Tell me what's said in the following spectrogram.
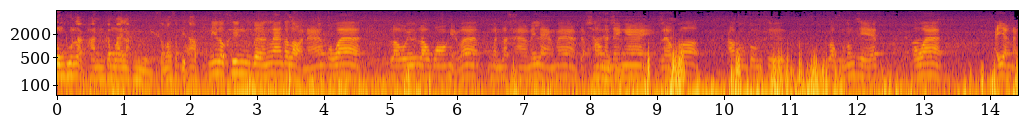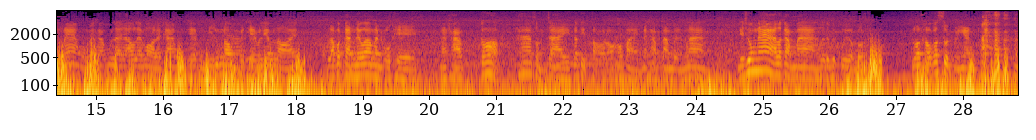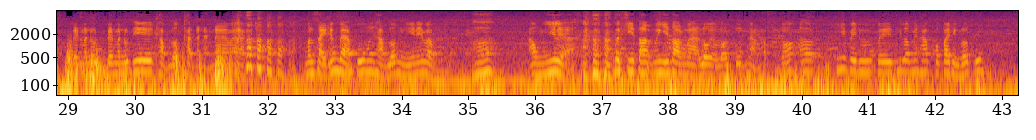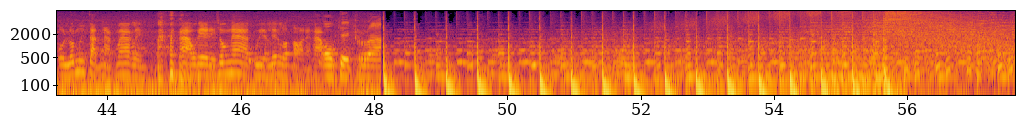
ลงทุนหลักพันกำไรหลักหมื่นสำหรับสปีดอัพ นี่เราขึ้นเบอร์ข้างล่างตลอดนะ เพราะว่าเราเรามองเห็นว่ามันราคาไม่แรงมากจับต้องกันใช่ ได้ง่าย แล้วก็เอาตรงๆคือเราคงต้องเทส เพราะว่าไอ้อย่างหนังหน้าผมนะครับเวลาเราอะไรมาออกรายการผมเทสผมมีลูกน้องผมไปเทสมาเรียบร้อยรับประกันได้ว่ามันโอเค นะครับ ก็ถ้าสนใจก็ติดต่อน้องเข้าไปนะครับ ตามเบอร์ข้างล่าง เดี๋ยวช่วงหน้าเรากลับมาเราจะไปคุยกับรถเขารถเขาก็สุดเหมือนกัน เป็นมนุษย์เป็นมนุษย์ที่ขับรถขัดกับหนังหน้ามาก มันใส่เครื่องแบบปุ๊บมันขับรถอย่างนี้นี่แบบฮะเอางี้เลยเหรอะเมื่อกี้ตอนเมื่อกี้ตอนมาลงจากรถปุ๊บถามเนาะเอาพี่ไปดูไปที่รถไหมครับพอไปถึงรถปุ๊บโอ้รถมึงจัดหนักมากเลย อ่าโอเคเดี๋ยวช่วงหน้าคุยกันเรื่องรถต่อนะครับ โอเคครับ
